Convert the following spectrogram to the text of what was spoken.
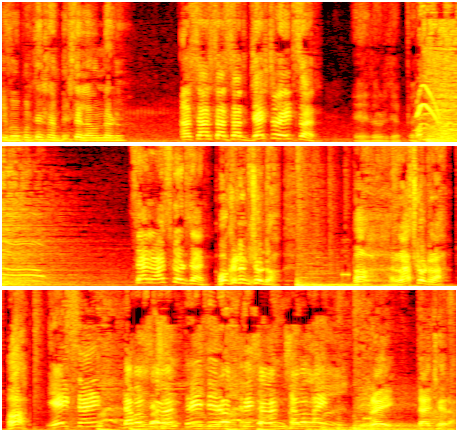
ఇవ్వకపోతే చంపేస్తే ఎలా ఉన్నాడు? ఆ, sir sir sir just wait sir. ఏదో ఒకటి చెప్పా. సార్ రాసుకోండి సార్. ఒక నిమిషం ఉండు. ఆ, రాసుకోండి రా eight nine double seven three zero three seven double nine. రే చేయరా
